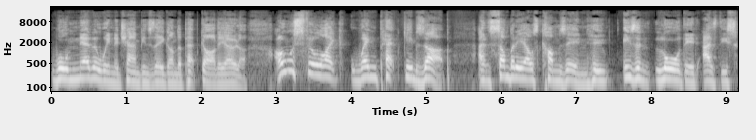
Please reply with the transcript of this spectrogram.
will never win the Champions League under Pep Guardiola. I almost feel like when Pep gives up and somebody else comes in who isn't lauded as this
